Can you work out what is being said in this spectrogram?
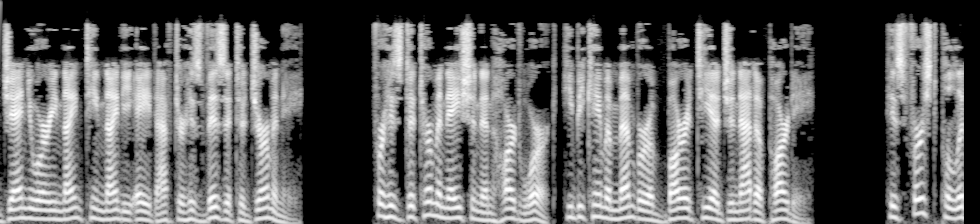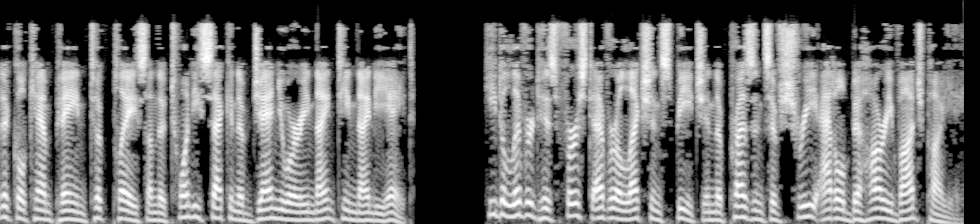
January 1998 after his visit to Germany. For his determination and hard work, he became a member of Bharatiya Janata Party. His first political campaign took place on the 22nd of January 1998. He delivered his first ever election speech in the presence of Sri Atal Bihari Vajpayee.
